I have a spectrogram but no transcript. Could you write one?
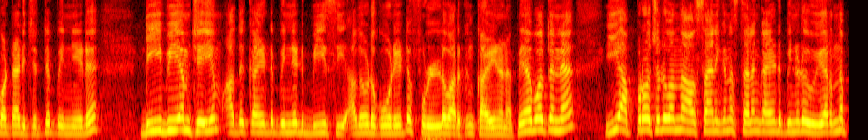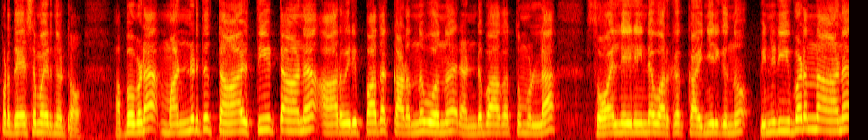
കോട്ട് അടിച്ചിട്ട് പിന്നീട് ഡി ബി എം ചെയ്യും. അത് കഴിഞ്ഞിട്ട് പിന്നീട് ബി സി അതോട് കൂടിയിട്ട് ഫുള്ള് വർക്കും കഴിയണം പിന്നെ അതുപോലെ തന്നെ ഈ അപ്രോച്ചോട് വന്ന് അവസാനിക്കുന്ന സ്ഥലം കഴിഞ്ഞിട്ട് പിന്നീട് ഉയർന്ന പ്രദേശമായിരുന്നു കേട്ടോ അപ്പോൾ ഇവിടെ മണ്ണെടുത്ത് താഴ്ത്തിയിട്ടാണ് ആറുവരിപ്പാത കടന്നു പോകുന്ന രണ്ട് ഭാഗത്തുമുള്ള സോയിൽ നെയിലിങ്ങിന്റെ വർക്ക് കഴിഞ്ഞിരിക്കുന്നു. പിന്നീട് ഇവിടെ നിന്നാണ്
